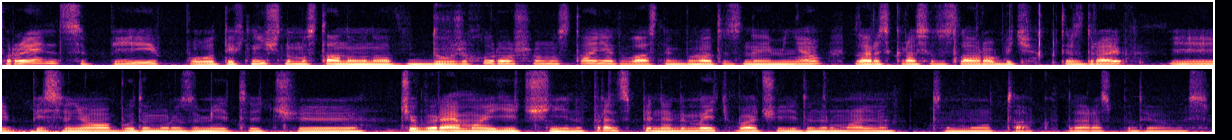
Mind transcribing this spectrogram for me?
В принципі, по технічному стану вона в дуже хорошому стані. Власник багато з неї міняв. Зараз якраз Святослав робить тест-драйв, і після нього будемо розуміти, чи, чи беремо її чи ні. Ну, в принципі, не димить, бачу, їде нормально. Тому так, зараз подивимось.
